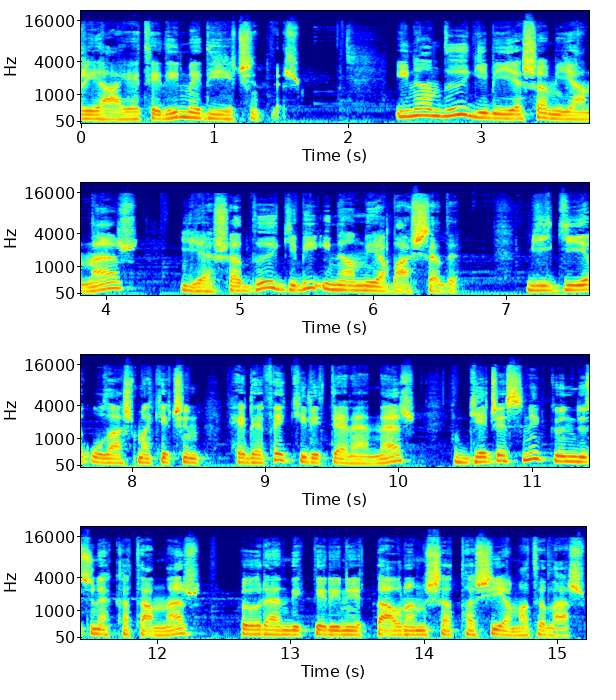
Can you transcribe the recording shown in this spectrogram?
riayet edilmediği içindir. İnandığı gibi yaşamayanlar, yaşadığı gibi inanmaya başladı.'' Bilgiye ulaşmak için hedefe kilitlenenler, gecesini gündüzüne katanlar, öğrendiklerini davranışa taşıyamadılar.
